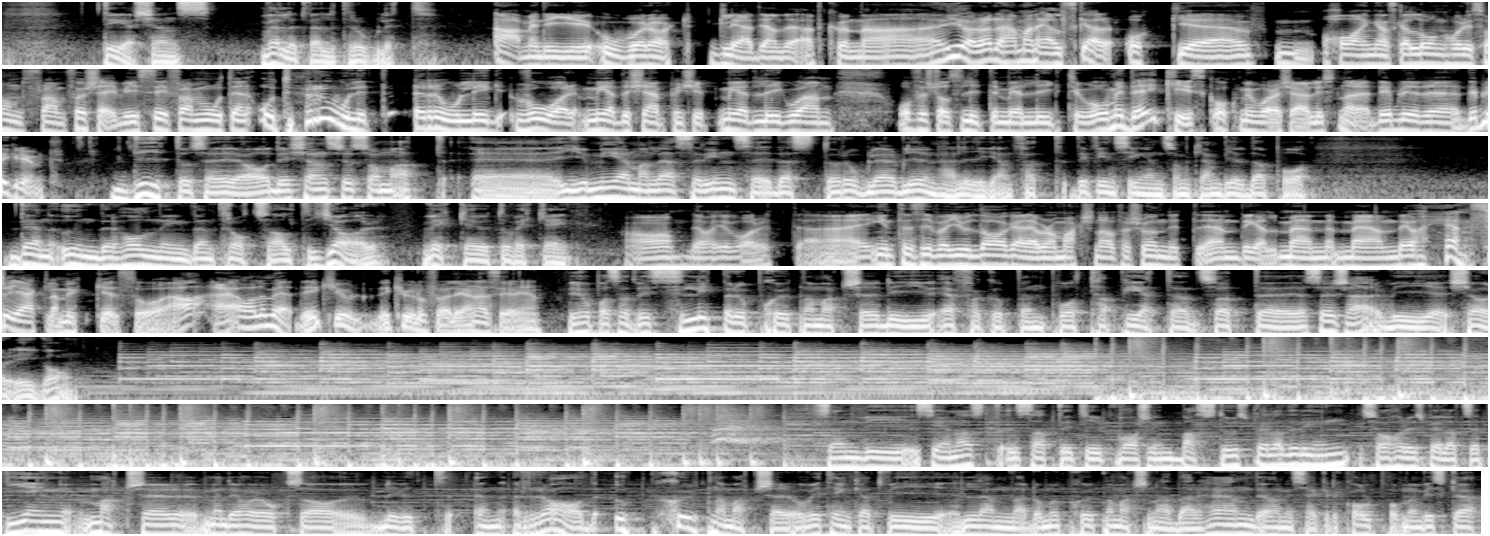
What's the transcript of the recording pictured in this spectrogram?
det känns väldigt, väldigt roligt. Ja, men det är ju oerhört glädjande att kunna göra det här man älskar och eh, ha en ganska lång horisont framför sig. Vi ser fram emot en otroligt rolig vår med The Championship, med League One och förstås lite med League 2 och med dig Kisk och med våra kära lyssnare. Det blir, eh, det blir grymt. Dito säger jag och det känns ju som att eh, ju mer man läser in sig desto roligare blir den här ligan för att det finns ingen som kan bjuda på den underhållning den trots allt gör vecka ut och vecka in. Ja, det har ju varit äh, intensiva juldagar även om matcherna har försvunnit en del. Men, men det har hänt så jäkla mycket. Så ja, jag håller med. Det är kul. Det är kul att följa den här serien. Vi hoppas att vi slipper uppskjutna matcher. Det är ju FA-cupen på tapeten. Så att äh, jag säger så här, vi kör igång. Sen vi senast satt i typ varsin bastu och spelade in så har det spelats ett gäng matcher men det har ju också blivit en rad uppskjutna matcher och vi tänker att vi lämnar de uppskjutna matcherna därhän. Det har ni säkert koll på men vi ska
